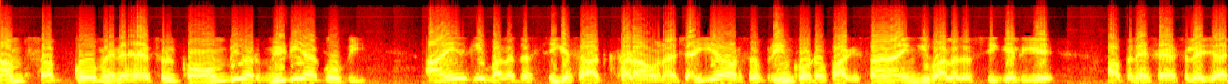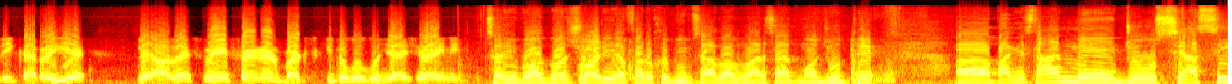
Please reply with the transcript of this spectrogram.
हम सबको, मैंने हैसल कौम भी और मीडिया को भी आइन की बालादस्ती के साथ खड़ा होना चाहिए और सुप्रीम कोर्ट ऑफ़ पाकिस्तान आइन की बालादस्ती के लिए अपने फैसले जारी कर रही है। लिहाजा इसमें इफेंट एंड बर्ड्स की तो कोई गुंजाइश रही नहीं। सही बहुत बहुत शुक्रिया फरूख हबीब साहब आप हमारे साथ मौजूद थे। आ, पाकिस्तान में जो सियासी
